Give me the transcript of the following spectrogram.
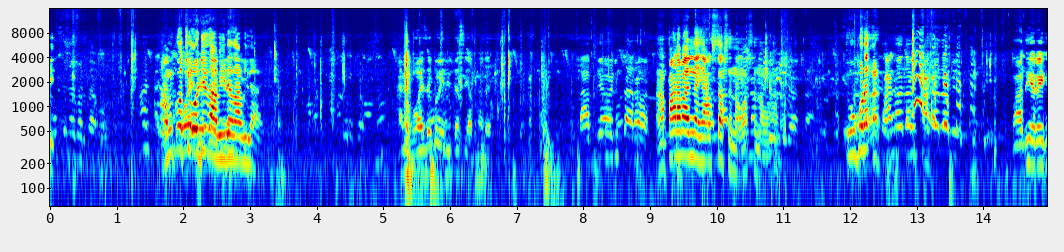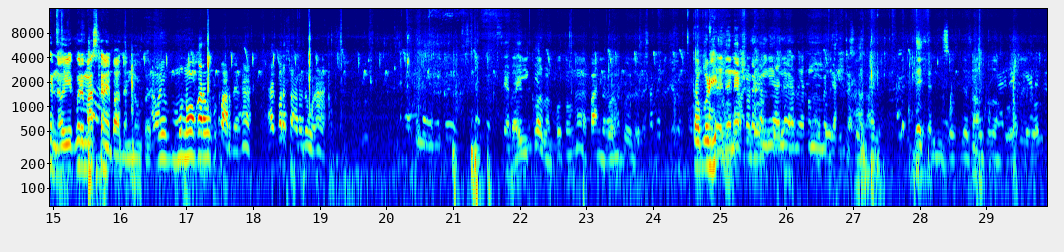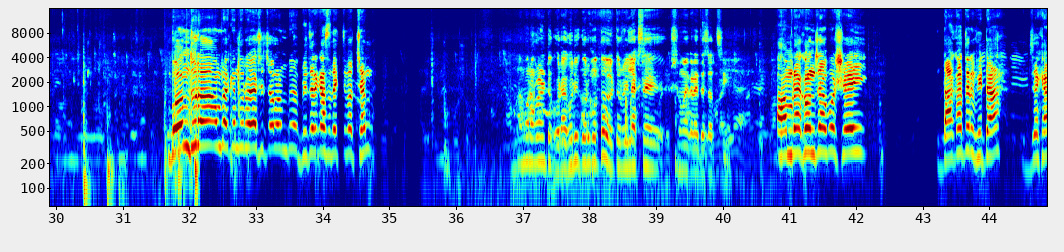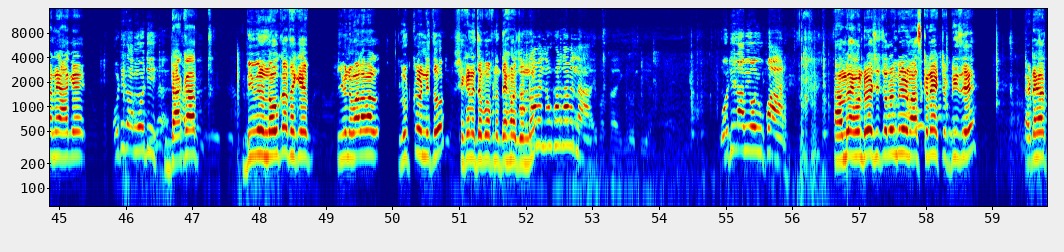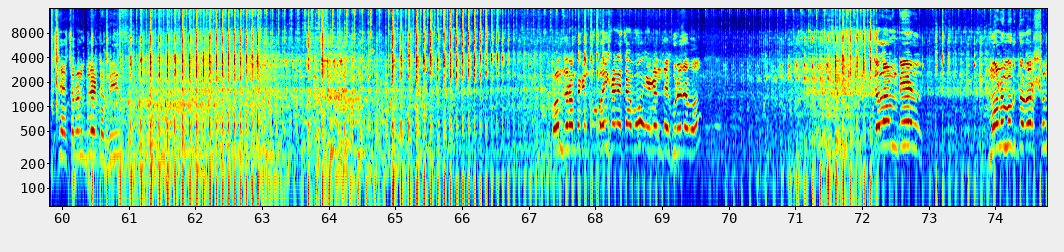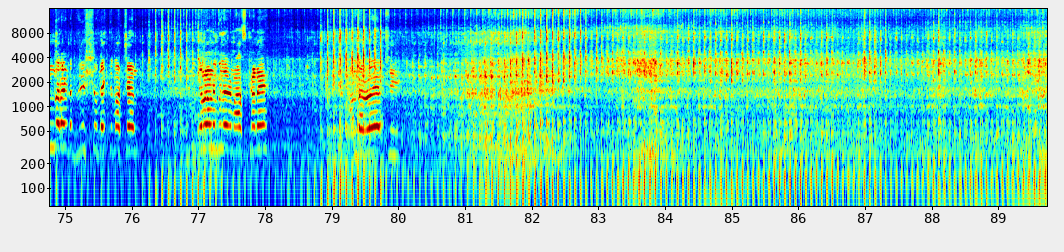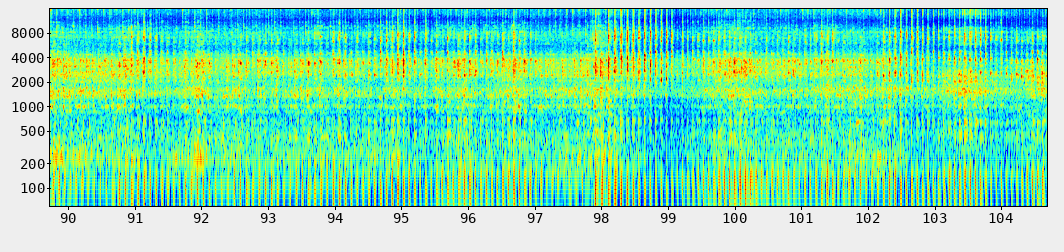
আমি করছি ওইটি যাবি এটা যাবি না। আমি ভয়েসে বই দিতেছি আপনাদের। হ্যাঁ পারাবার নাই আস্তে আস্তে নাও আস্তে নাও। উপরে পা দিয়ে রেখেন ওই একবারে মাঝখানে পা দেন নৌকার নৌকার উপর পারবে হ্যাঁ একবারে সারা দেবো হ্যাঁ। তারপরে? এই দেন একশো টাকা নিয়ে আইলে এখন হয় স্যার। বন্ধুরা আমরা কিন্তু রয়েছি চলন ব্রিজের কাছে দেখতে পাচ্ছেন। আমরা মনে করেন একটু ঘোরাঘুরি করব তো একটু রিল্যাক্সে সময় কাটাতে চাচ্ছি। আমরা এখন যাব সেই ডাকাতের ভিটা যেখানে আগে ডাকাত বিভিন্ন নৌকা থেকে বিভিন্ন মালামাল লুট করে নিত সেখানে যাব আপনার দেখানোর জন্য। আমরা এখন রয়েছি চলন বিলের মাঝখানে একটা ব্রিজে এটা হচ্ছে চলন বিলের একটা ব্রিজ বন্ধুরা আমরা কিন্তু ওইখানে যাব এখান থেকে ঘুরে যাব। চলন বিল মনোমুগ্ধকর সুন্দর একটা দৃশ্য দেখতে পাচ্ছেন। চলন বিলের মাঝখানে। আমরা রয়েছি।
